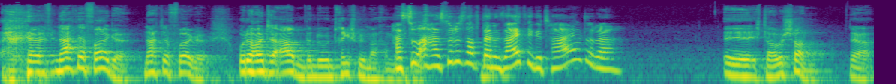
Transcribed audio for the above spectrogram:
nach der Folge, nach der Folge. Oder heute Abend, wenn du ein Trinkspiel machen hast Du, hast du das auf deine Seite geteilt, oder? Äh, ich glaube schon, ja.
